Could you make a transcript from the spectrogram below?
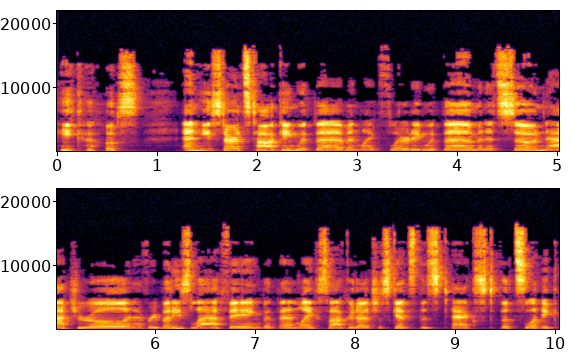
he goes and he starts talking with them and like flirting with them and it's so natural and everybody's laughing, but then like Sakura just gets this text that's like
